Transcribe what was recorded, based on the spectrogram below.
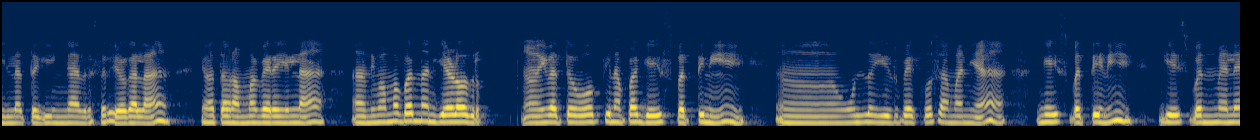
ಇಲ್ಲ ತಗಿ, ಹಿಂಗಾದ್ರೆ ಸರಿ ಹೋಗಲ್ಲ. ಇವತ್ತು ಅವ್ರ ಅಮ್ಮ ಬೇರೆ ಇಲ್ಲ. ನಿಮ್ಮಮ್ಮ ಬಂದು ನನಗೆ ಹೇಳೋದ್ರು. ಇವತ್ತು ಹೋಗ್ತೀನಪ್ಪ, ಗೇಸ್ ಬರ್ತೀನಿ. ಹುಲ್ಲು ಇರಬೇಕು ಸಾಮಾನ್ಯ. ಗೇಸ್ ಬರ್ತೀನಿ. ಗೇಸ್ ಬಂದಮೇಲೆ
